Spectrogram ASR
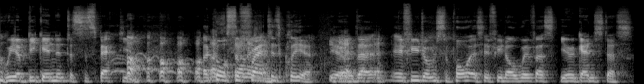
We are beginning to suspect you. of course, the threat is clear. You know, Yeah. that if you don't support us, if you're not with us, you're against us.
